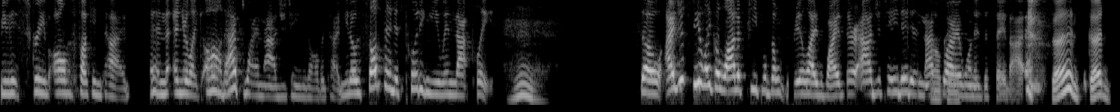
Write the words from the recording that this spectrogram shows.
Maybe they scream all the fucking time. And and you're like, oh, that's why I'm agitated all the time. You know, something is putting you in that place. So I just feel like a lot of people don't realize why they're agitated, and that's why I wanted to say that. Good. Good.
